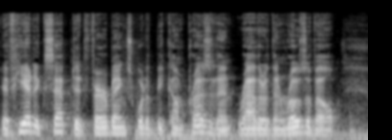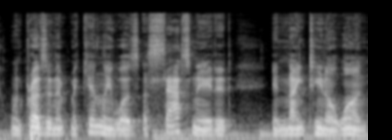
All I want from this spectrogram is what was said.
If he had accepted, Fairbanks would have become president rather than Roosevelt when President McKinley was assassinated in 1901.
